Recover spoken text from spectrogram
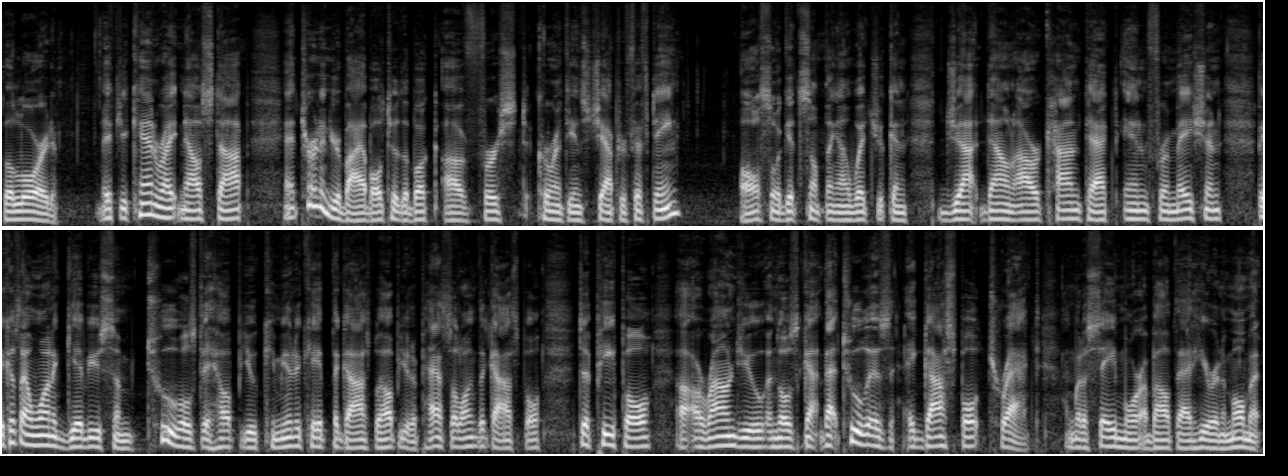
the Lord. If you can right now, stop and turn in your Bible to the book of First Corinthians chapter 15 also get something on which you can jot down our contact information because I want to give you some tools to help you communicate the gospel, help you to pass along the gospel to people uh, around you. And those that tool is a gospel tract. I'm going to say more about that here in a moment.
